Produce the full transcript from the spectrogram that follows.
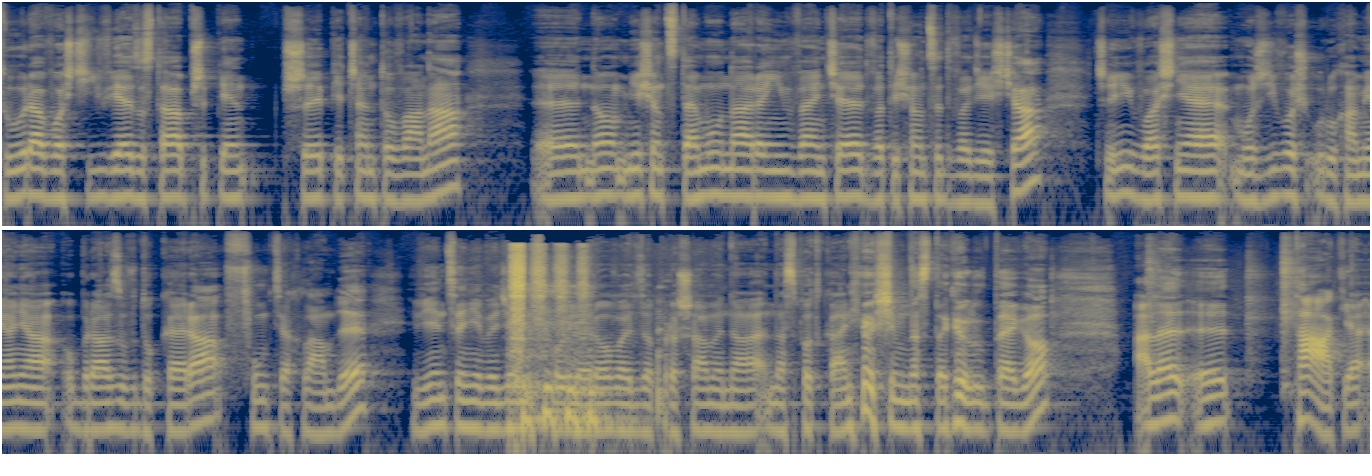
która właściwie została przypię przypieczętowana e, no, miesiąc temu na reinwencie 2020, czyli właśnie możliwość uruchamiania obrazów Dockera w funkcjach Lambdy. Więcej nie będziemy spoilerować, zapraszamy na, na spotkanie 18 lutego, ale y, tak, ja,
